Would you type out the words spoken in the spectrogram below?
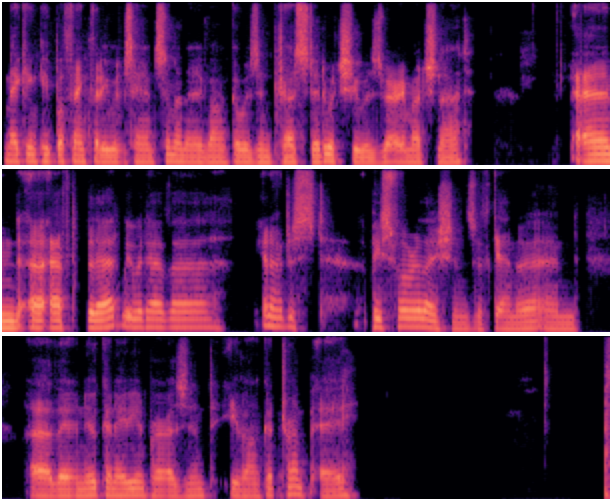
making people think that he was handsome and that Ivanka was interested, which she was very much not. And uh, after that, we would have uh, you know, just peaceful relations with Canada and uh, their new Canadian president, Ivanka Trump, eh?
